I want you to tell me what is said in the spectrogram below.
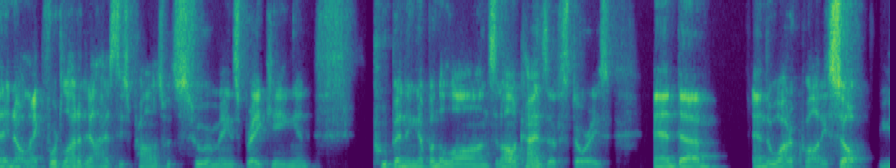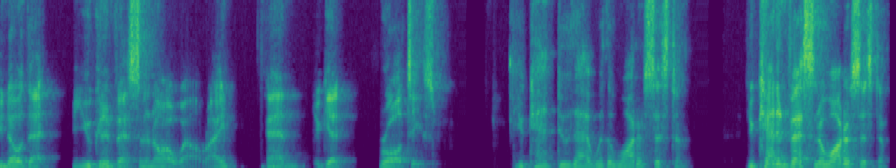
you know, like Fort Lauderdale has these problems with sewer mains breaking and poop ending up on the lawns and all kinds of stories and um, and the water quality. So you know that you can invest in an oil well, right? And you get royalties. You can't do that with a water system. You can't invest in a water system.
